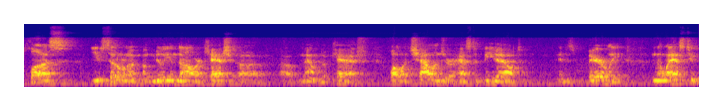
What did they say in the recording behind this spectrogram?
plus, you sit on a, a million dollar cash, uh, uh, mountain of cash, while a challenger has to beat out and is barely, in the last two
